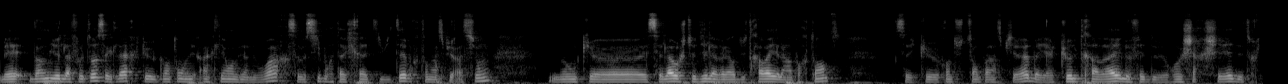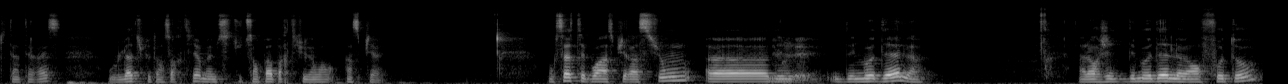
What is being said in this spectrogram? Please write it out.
Mais dans le milieu de la photo, c'est clair que quand un client vient te voir, c'est aussi pour ta créativité, pour ton inspiration. Donc euh, c'est là où je te dis la valeur du travail elle est importante. C'est que quand tu te sens pas inspiré, bah, il n'y a que le travail, le fait de rechercher des trucs qui t'intéressent, où là tu peux t'en sortir même si tu te sens pas particulièrement inspiré. Donc ça c'était pour l'inspiration. Euh, Des des, modèles. des modèles. Alors j'ai des modèles en photo.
